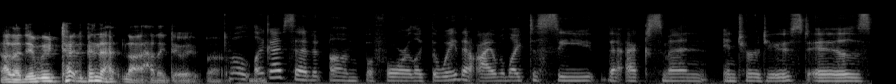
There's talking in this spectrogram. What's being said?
I don't. It would depend on like how they do it. But Well, like I've said um before, like the way that I would like to see the X-Men introduced is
